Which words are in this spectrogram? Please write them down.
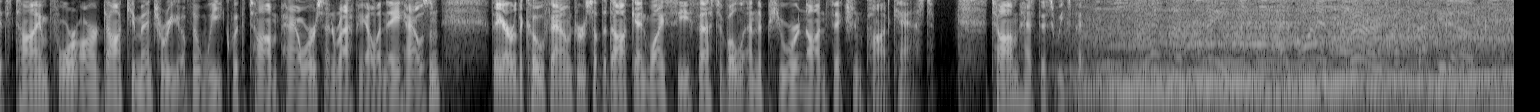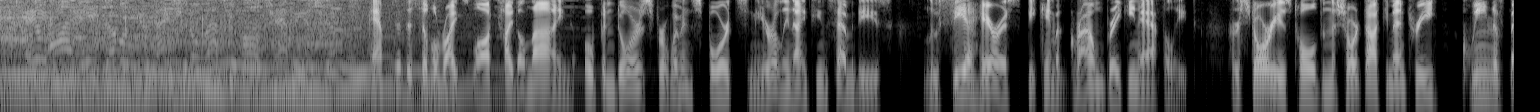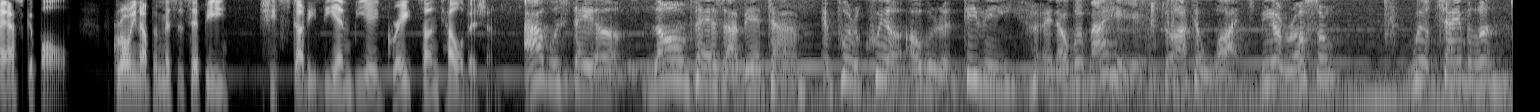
It's time for our documentary of the week with Tom Powers and Raphaela Neihausen. They are the co founders of the Doc NYC Festival and the Pure Nonfiction Podcast. Tom has this week's pick. The state has won its third consecutive AIAW National Basketball Championship. After the Civil Rights Law Title IX opened doors for women's sports in the early 1970s, Lusia Harris became a groundbreaking athlete. Her story is told in the short documentary Queen of Basketball. Growing up in Mississippi, she studied the NBA greats on television. I would stay up long past our bedtime and put a quilt over the TV and over my head so I could watch Bill Russell, Wilt Chamberlain,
